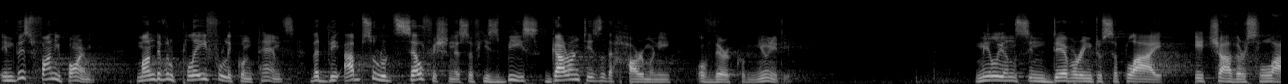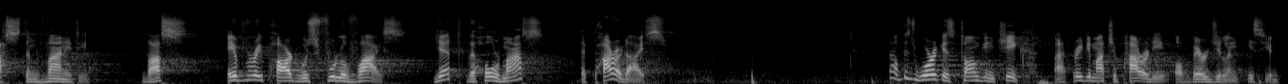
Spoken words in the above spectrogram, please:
In this funny poem, Mandeville playfully contends that the absolute selfishness of his bees guarantees the harmony of their community. Millions endeavoring to supply each other's lust and vanity. Thus, every part was full of vice, yet the whole mass a paradise. Now, this work is tongue in cheek, uh, pretty much a parody of Virgil and Hesiod.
